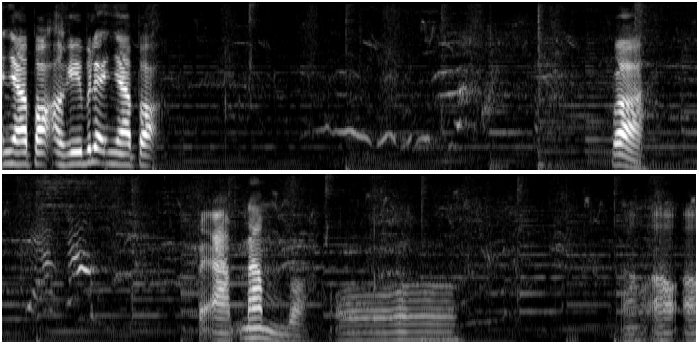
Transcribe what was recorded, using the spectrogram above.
nhà pọ kì ไปเลย nhà pọ ว่าไปอาบน้ำบ่โอ้เอาเอาเอา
